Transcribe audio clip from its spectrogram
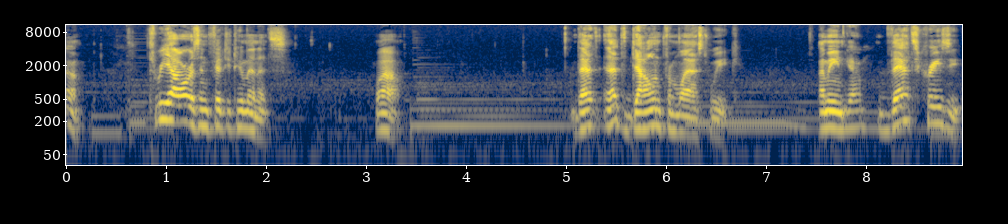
Oh. Three hours and 52 minutes. Wow. That, that's down from last week. I mean, Yeah. that's crazy.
